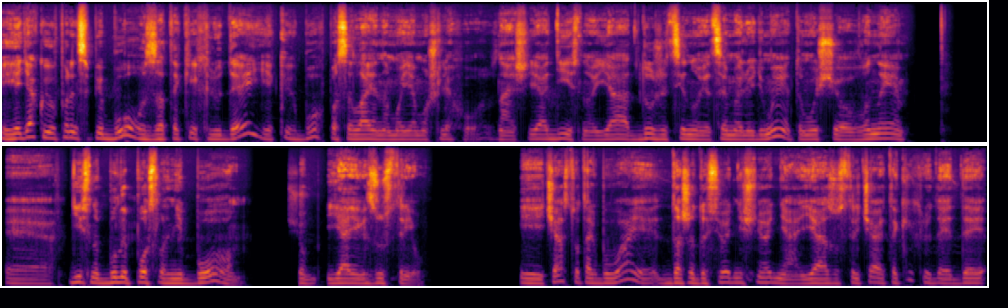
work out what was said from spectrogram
І я дякую, в принципі, Богу за таких людей, яких Бог посилає на моєму шляху. Знаєш, я дійсно я дуже ціную цими людьми, тому що вони е, дійсно були послані Богом, щоб я їх зустрів. І часто так буває, навіть до сьогоднішнього дня. Я зустрічаю таких людей, де,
